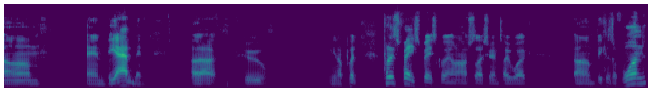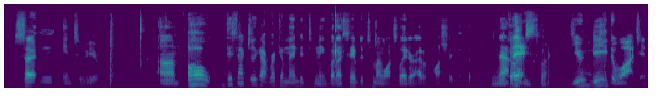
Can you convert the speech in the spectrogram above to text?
um, and the admin, uh, who, you know, put put his face basically on off slash anti work, um, because of one certain interview. Um, Oh, this actually got recommended to me, but I saved it to my watch later. I haven't watched it yet. But now go ahead and this you need to watch it.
